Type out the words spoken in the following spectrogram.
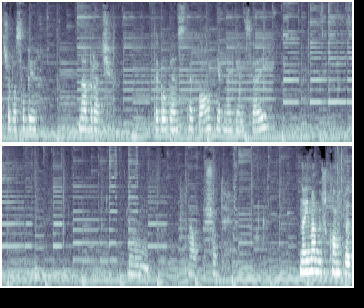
Trzeba sobie nabrać tego gęstego jak najwięcej. Mm, ale pyszoty. No i mam już komplet.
